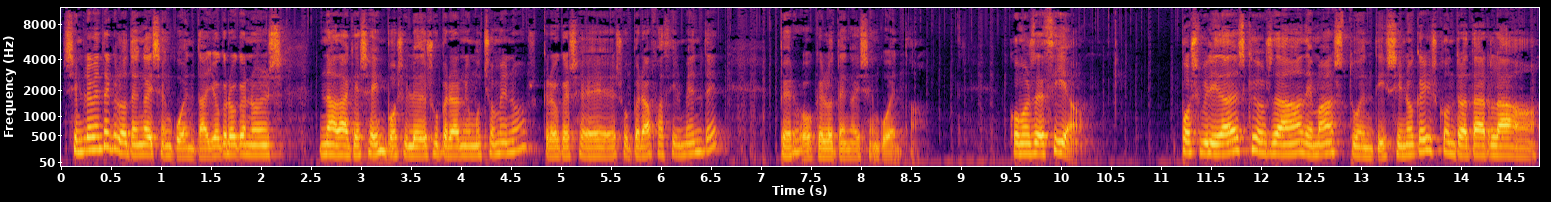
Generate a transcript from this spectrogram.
Simplemente que lo tengáis en cuenta. Yo creo que no es nada que sea imposible de superar ni mucho menos, creo que se supera fácilmente, pero que lo tengáis en cuenta. Como os decía, posibilidades que os da además Twenty. Si no queréis contratar la,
